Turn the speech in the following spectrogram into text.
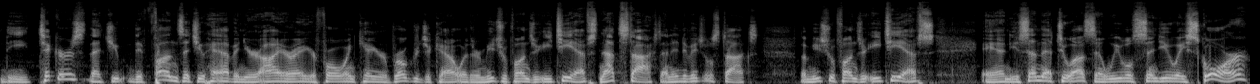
the tickers that you the funds that you have in your IRA, your 401k, your brokerage account, whether mutual funds or ETFs, not stocks, not individual stocks, but mutual funds or ETFs, and you send that to us, and we will send you a score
